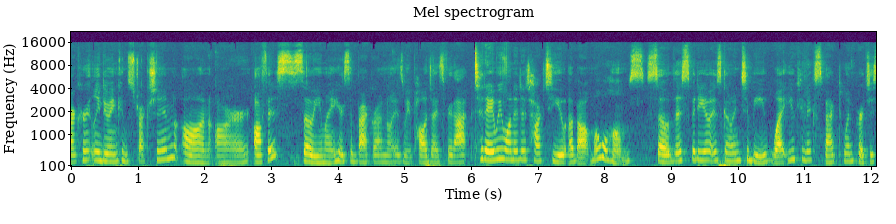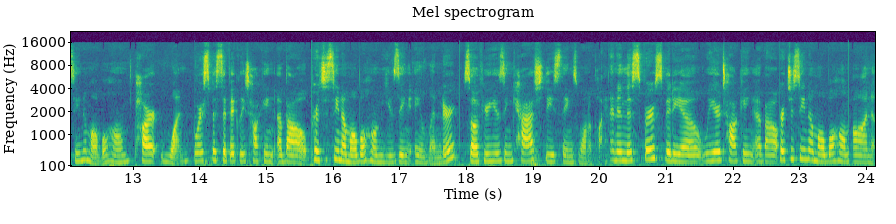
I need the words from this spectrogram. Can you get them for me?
Are currently doing construction on our office, so you might hear some background noise. We apologize for that. Today we wanted to talk to you about mobile homes. So this video is going to be what you can expect when purchasing a mobile home, part one. We're specifically talking about purchasing a mobile home using a lender. So if you're using cash, these things won't apply. And in this first video, we are talking about purchasing a mobile home on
